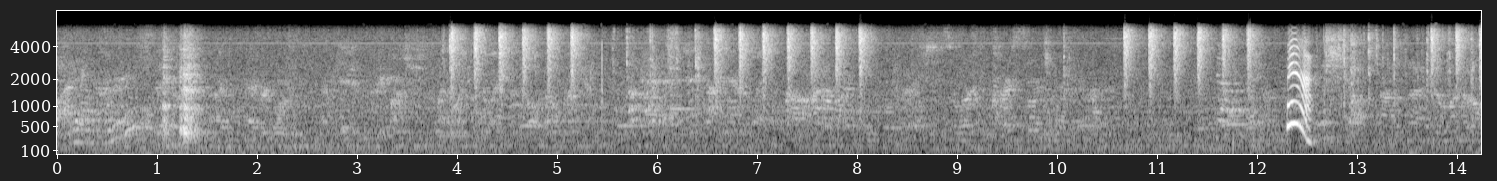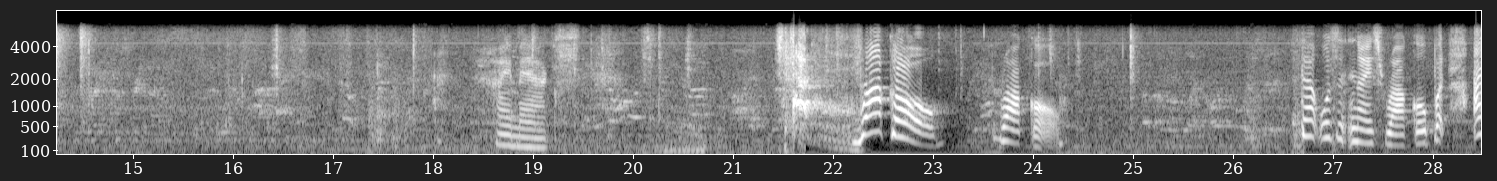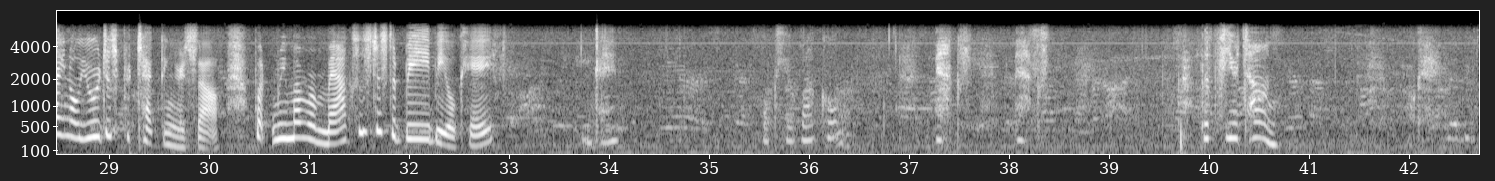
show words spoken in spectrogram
Hi, Max. Ah, Rocco! Rocco. That wasn't nice, Rocco, but I know you were just protecting yourself. But remember, Max is just a baby, okay? Okay? Okay, Rocco? Max, Max. Let's see your tongue. Okay. Maybe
